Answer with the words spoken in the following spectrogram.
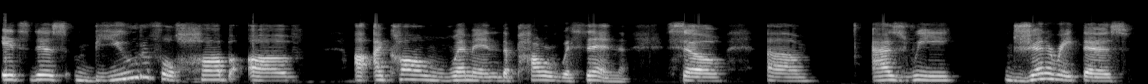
it's this beautiful hub of, uh, I call women the power within. So, um, as we generate this,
